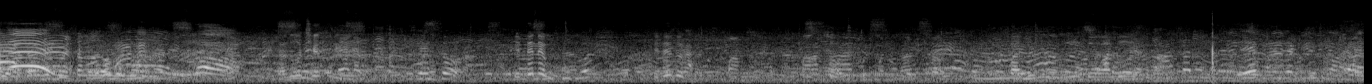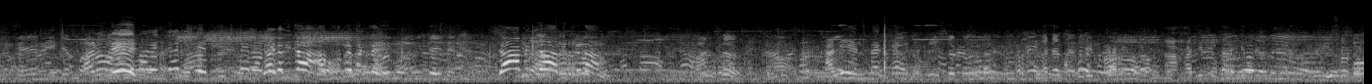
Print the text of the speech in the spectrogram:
दरकार कितने दो छः सौ कितने जा कितने ଖାଲି ଏନ୍ତା ଖାଲି ଦୁଇଶହ ଟଙ୍କା ଆଚ୍ଛା ଦିନକର ହାଜିର ଟଙ୍କା ଦୁଇଶହ ଟଙ୍କା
